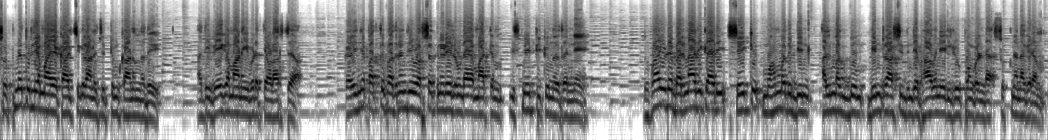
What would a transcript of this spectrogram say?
സ്വപ്നതുല്യമായ കാഴ്ചകളാണ് ചുറ്റും കാണുന്നത്. അതിവേഗമാണ് ഇവിടുത്തെ വളർച്ച. കഴിഞ്ഞ പത്ത് പതിനഞ്ച് വർഷത്തിനിടയിലുണ്ടായ മാറ്റം വിസ്മയിപ്പിക്കുന്നത് തന്നെ. ദുബായിയുടെ ഭരണാധികാരി Sheikh Mohammed bin Al Maktoum bin റാഷിദിന്റെ ഭാവനയിൽ രൂപം കൊണ്ട സ്വപ്ന നഗരം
